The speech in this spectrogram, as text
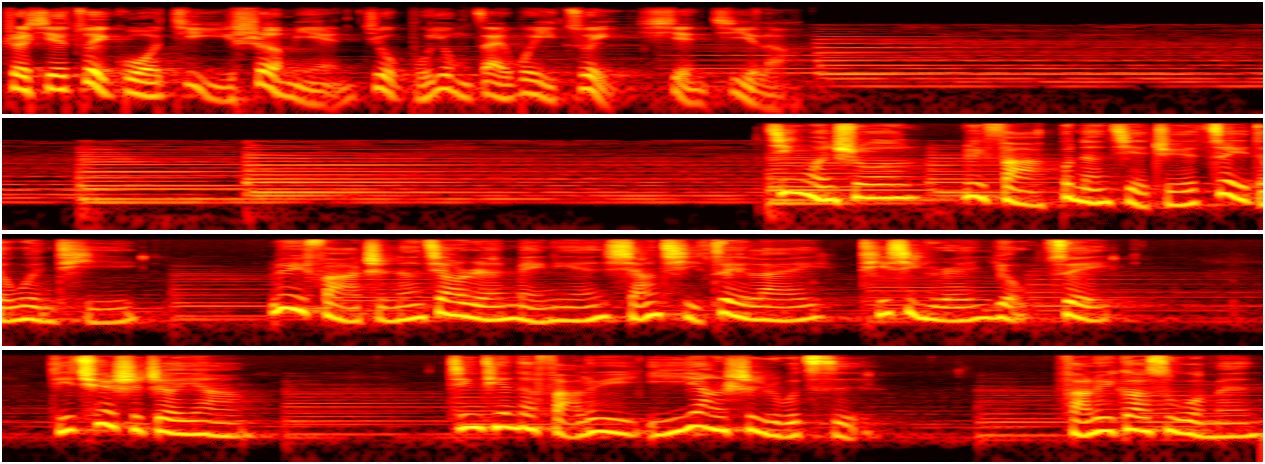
这些罪过既已赦免，就不用再为罪献祭了。经文说，律法不能解决罪的问题，律法只能叫人每年想起罪来，提醒人有罪。的确是这样，今天的法律一样是如此。法律告诉我们。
